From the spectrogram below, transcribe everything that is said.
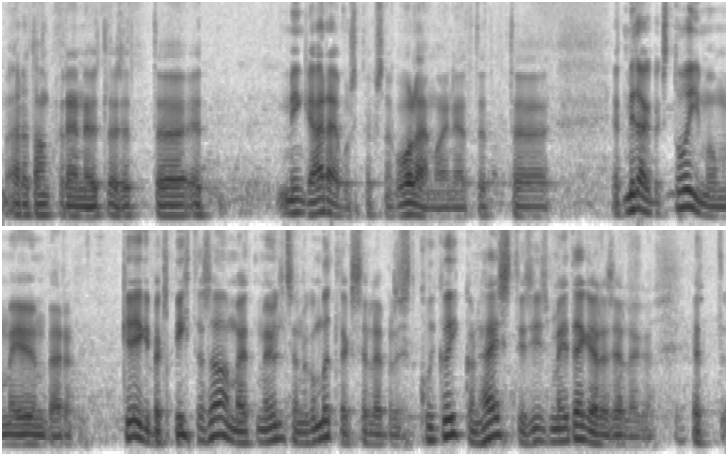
härra Tankler enne ütles, et, et mingi ärevus peaks nagu olema, onju, et, et, et midagi peaks toimuma meie ümber keegi peaks pihta saama, et me üldse nagu mõtleks selle peale, sest kui kõik on hästi, siis me ei tegele sellega. et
